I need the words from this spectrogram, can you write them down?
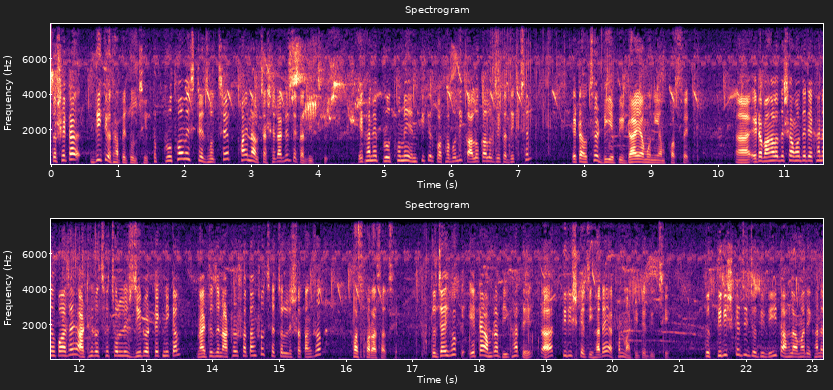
তো সেটা দ্বিতীয় ধাপে তুলছি। তো প্রথম স্টেজ হচ্ছে ফাইনাল চাষের আগে যেটা দিচ্ছি। এখানে প্রথমে এনপিকের কথা বলি, কালো কালো যেটা দেখছেন, এটা হচ্ছে ডিএপি ডায়ামোনিয়াম ফসফেট এটা বাংলাদেশে আমাদের এখানেও পাওয়া যায়। আঠেরো ছেচল্লিশ জিরো টেকনিক্যাল, নাইট্রোজেন আঠেরো শতাংশ, ছেচল্লিশ শতাংশ ফসফরাস আছে। তো যাই হোক, এটা আমরা বিঘাতে তিরিশ কেজি হারে এখন মাটিতে দিচ্ছি। তো তিরিশ কেজি যদি দিই, তাহলে আমার এখানে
